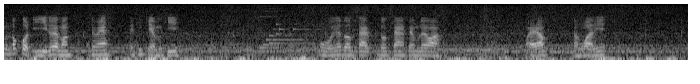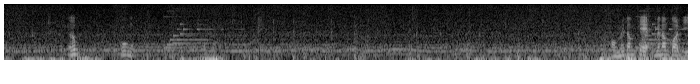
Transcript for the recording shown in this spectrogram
มันต้องกด E ด้วยมั้งใช่ไหมไอที่เก็บเมื่อกี้ หเนี่ยโดนแซงโดนแซงเต็มเลยว่ะไปครับจังหวะนี้อึ๊บพุ่งผมไม่ต้องเก็บไม่ต้องกดอ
